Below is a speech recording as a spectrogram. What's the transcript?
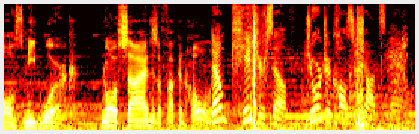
Walls need work. North side is a fucking hole. Don't kid yourself. Georgia calls the shots now.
